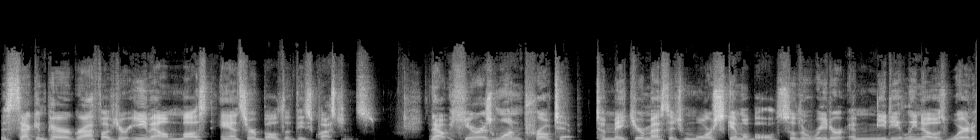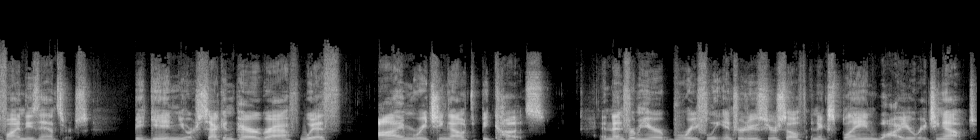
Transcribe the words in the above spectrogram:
The second paragraph of your email must answer both of these questions. Now, here is one pro tip to make your message more skimmable so the reader immediately knows where to find these answers. Begin your second paragraph with, I'm reaching out because. And then from here, briefly introduce yourself and explain why you're reaching out.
